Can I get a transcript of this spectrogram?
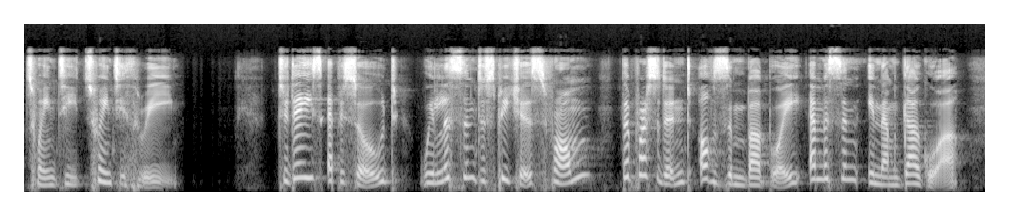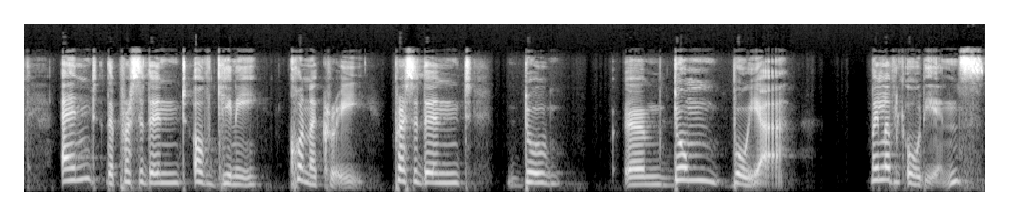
2023. Today's episode, we listen to speeches from the President of Zimbabwe, Emmerson Mnangagwa, and the President of Guinea Conakry, President Dom, um, Doumbouya. My lovely audience,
